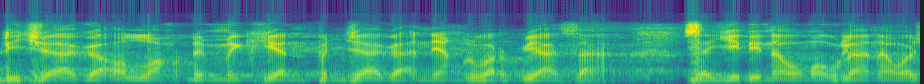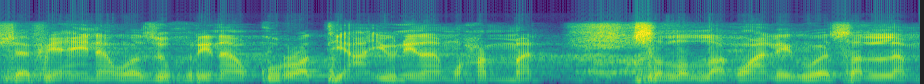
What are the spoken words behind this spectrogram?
Dijaga Allah demikian penjagaan yang luar biasa. Sayyidina wa maulana wa syafi'ina wa zuhrina wa qurrati ayunina Muhammad sallallahu alaihi wasallam.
